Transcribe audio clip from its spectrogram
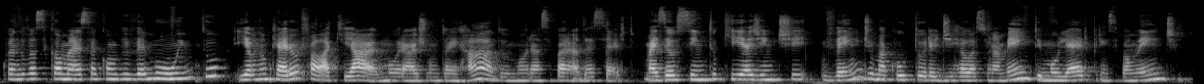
quando você começa a conviver muito. E eu não quero falar que ah, morar junto é errado, morar separado é certo. Mas eu sinto que a gente vem de uma cultura de relacionamento, e mulher principalmente,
